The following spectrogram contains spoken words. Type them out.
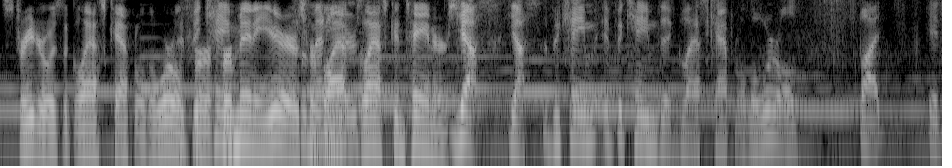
Streator was the glass capital of the world It for, became- for many years for for, many gla- years. glass containers. Yes, yes, it became it became the glass capital of the world, but it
